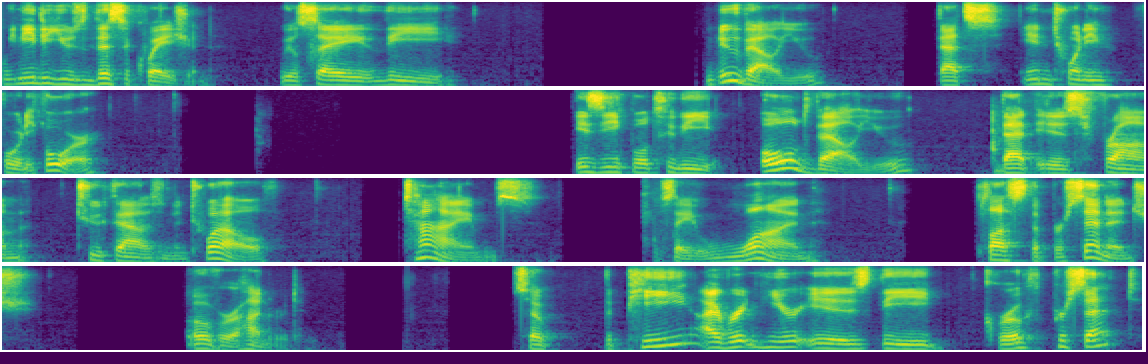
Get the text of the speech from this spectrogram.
we need to use this equation. We'll say the new value, that's in 2044, is equal to the old value, that is from 2012 times, say 1 plus the percentage over 100. So the P I've written here is the growth percent.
